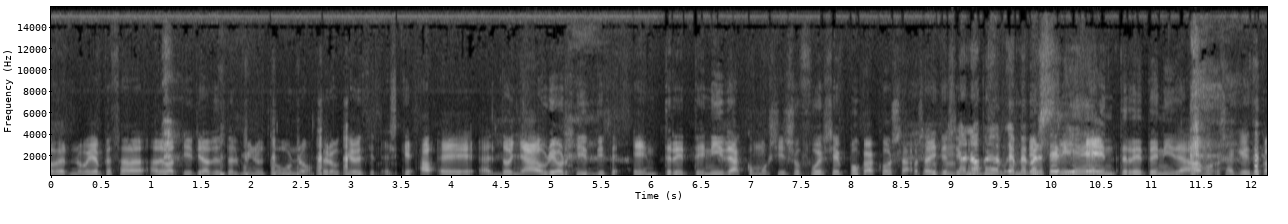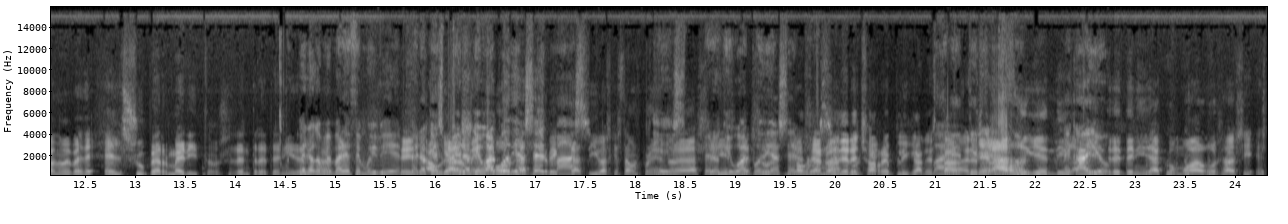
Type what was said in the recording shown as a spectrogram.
A ver, no voy a empezar a debatir ya desde el minuto uno, pero quiero decir, es que ah, eh, eh, doña Aurea Ortiz dice entretenida, como si eso fuese poca cosa. O sea, dice así No, no, pero que me es parece sí bien. entretenida, vamos. O sea, quiero decir, cuando me parece el supermérito ser entretenida. Pero que me parece muy bien, Eh, pero que, Aurea, pero que igual podía las ser más. expectativas que estamos poniendo Es, de las pero que igual podía ser Aurea, no hay derecho a réplica en esta... Vale, en esta- alguien diga entretenida como algo así, es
